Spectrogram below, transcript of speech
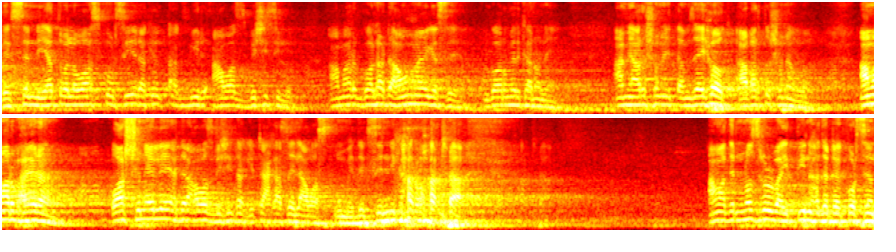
দেখছেন নি, এত বেলা ওয়াজ করছি এরা কিন্তু তাকবির আওয়াজ বেশি ছিল। আমার গলা ডাউন হয়ে গেছে গরমের কারণে। আমি আরও শোনাইতাম যাই হোক আবার তো শোনাবো। আমার ভাইয়েরা ওয়াজ শোনাইলে এদের আওয়াজ বেশি থাকে টাকা চাইলে আওয়াজ কমে। দেখছেন নি কারোটা আমাদের নজরুল ভাই তিন হাজার টাকা করছেন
